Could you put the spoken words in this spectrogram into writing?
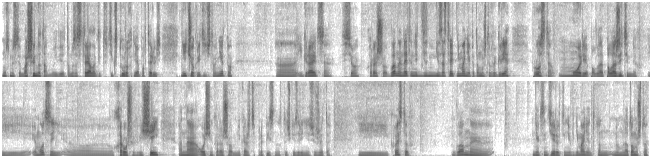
ну, в смысле, машина там, или там застряла где-то в текстурах, я повторюсь, ничего критичного нету, А, играется, все хорошо. Главное на этом не, не заострять внимание, потому что в игре просто море положительных и эмоций, э, хороших вещей. Она очень хорошо, мне кажется, прописана с точки зрения сюжета и квестов. Главное не акцентировать вни- внимание на том, ну, на том, что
